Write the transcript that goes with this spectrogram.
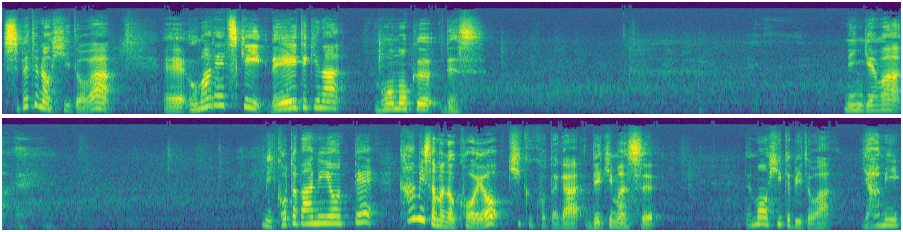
すべての人は、えー、生まれつき霊的な盲目です人間は御言葉によって神様の声を聞くことができます。でも人々は闇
